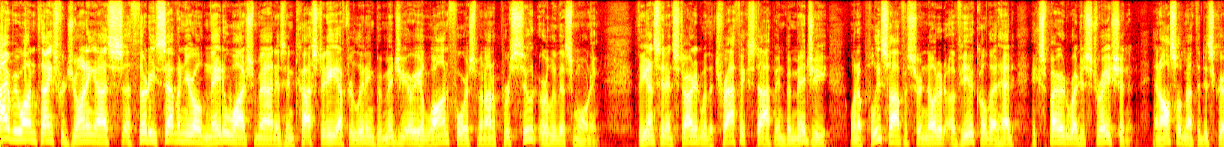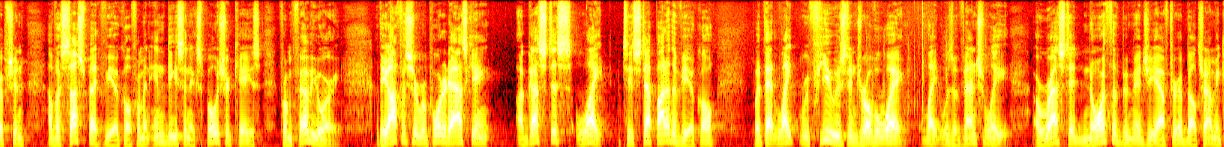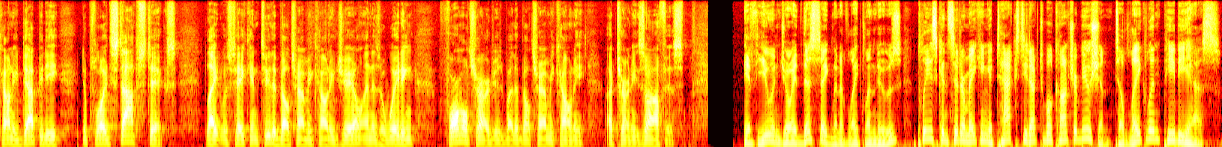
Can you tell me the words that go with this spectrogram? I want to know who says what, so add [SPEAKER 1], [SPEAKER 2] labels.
[SPEAKER 1] Hi, everyone. Thanks for joining us. A 37-year-old Naytahwaush man is in custody after leading Bemidji area law enforcement on a pursuit early this morning. The incident started with a traffic stop in Bemidji when a police officer noted a vehicle that had expired registration and also met the description of a suspect vehicle from an indecent exposure case from February. The officer reported asking Augustus Light to step out of the vehicle but that Light refused and drove away. Light was eventually arrested north of Bemidji after a Beltrami County deputy deployed stop sticks. Light was taken to the Beltrami County Jail and is awaiting formal charges by the Beltrami County Attorney's Office.
[SPEAKER 2] If you enjoyed this segment of Lakeland News, please consider making a tax-deductible contribution to Lakeland PBS.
